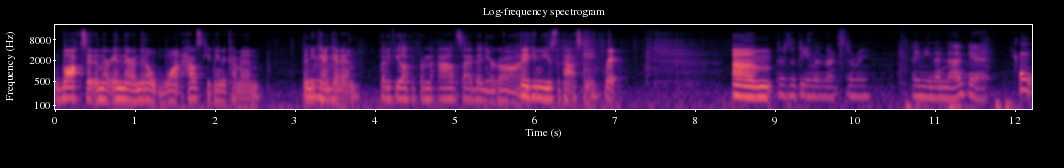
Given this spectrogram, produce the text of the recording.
locks it and they're in there and they don't want housekeeping to come in, then you can't get in. But if you lock it from the outside, then you're gone. They can use the pass key, right? Um. There's a demon next to me. I mean, a nugget. Oh.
